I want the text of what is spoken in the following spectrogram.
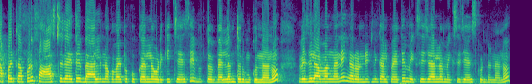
అప్పటికప్పుడు ఫాస్ట్గా అయితే బ్యాలెన్ ఒకవైపు కుక్కర్లో ఉడికిచ్చేసి తు- బెల్లం తురుముకున్నాను. విజిల్ అవ్వంగానే ఇంకా రెండింటిని కలిపి అయితే మిక్సీ జార్లో మిక్సీ చేసుకుంటున్నాను.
